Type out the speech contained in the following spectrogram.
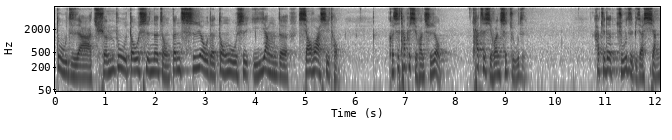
肚子啊，全部都是那种跟吃肉的动物是一样的消化系统，可是它不喜欢吃肉，它只喜欢吃竹子。他觉得竹子比较香，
